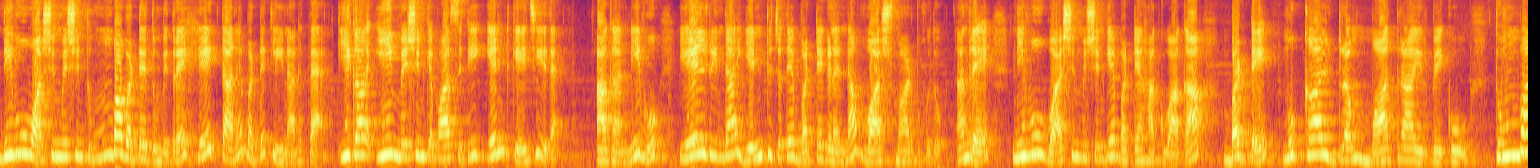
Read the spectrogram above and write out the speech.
ನೀವು ವಾಷಿಂಗ್ ಮೆಷಿನ್ ತುಂಬಾ ಬಟ್ಟೆ ತುಂಬಿದ್ರೆ ಹೇಗ್ ತಾನೇ ಬಟ್ಟೆ ಕ್ಲೀನ್ ಆಗುತ್ತೆ. ಈಗ ಈ ಮೆಷಿನ್ ಕೆಪಾಸಿಟಿ ಎಂಟು ಕೆ ಜಿ ಇದೆ. ಆಗ ನೀವು ಏಳರಿಂದ ಎಂಟು ಜೊತೆ ಬಟ್ಟೆಗಳನ್ನ ವಾಶ್ ಮಾಡಬಹುದು. ಅಂದ್ರೆ ನೀವು ವಾಷಿಂಗ್ ಮಿಷಿನ್ಗೆ ಬಟ್ಟೆ ಹಾಕುವಾಗ ಬಟ್ಟೆ ಮುಕ್ಕಾಲ್ ಡ್ರಮ್ ಮಾತ್ರ ಇರಬೇಕು. ತುಂಬಾ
